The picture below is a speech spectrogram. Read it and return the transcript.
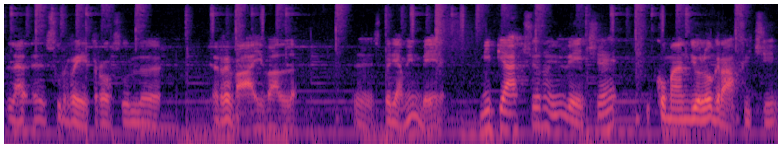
la, eh, sul retro, sul revival. Eh, speriamo in bene. Mi piacciono invece i comandi olografici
